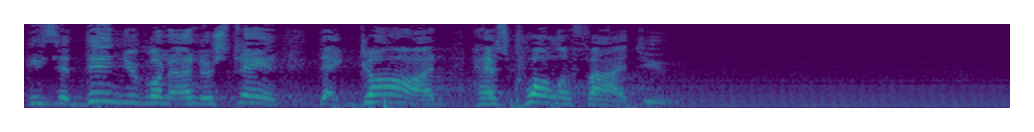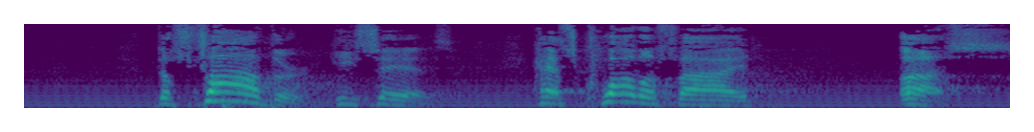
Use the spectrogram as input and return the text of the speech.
he said, Then you're going to understand that God has qualified you. The Father, he says, has qualified us.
